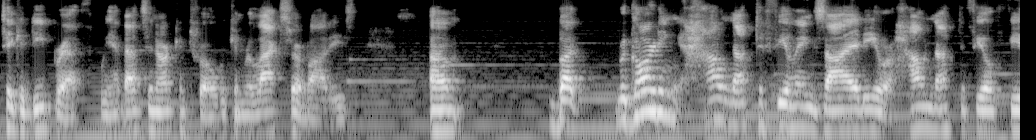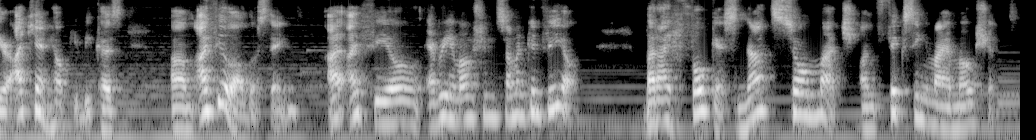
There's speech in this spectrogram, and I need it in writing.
take a deep breath. We have that's in our control. We can relax our bodies. Um, but regarding how not to feel anxiety or how not to feel fear, I can't help you because um, I feel all those things. I, I feel every emotion someone can feel, but I focus not so much on fixing my emotions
